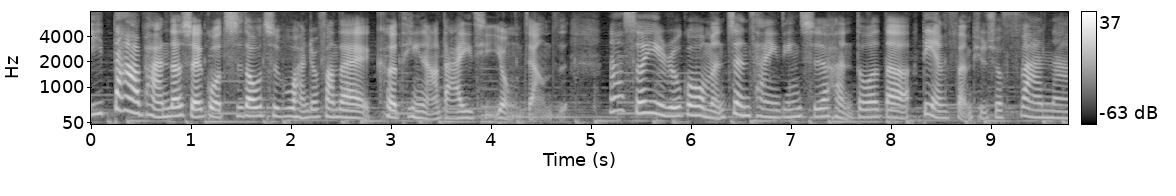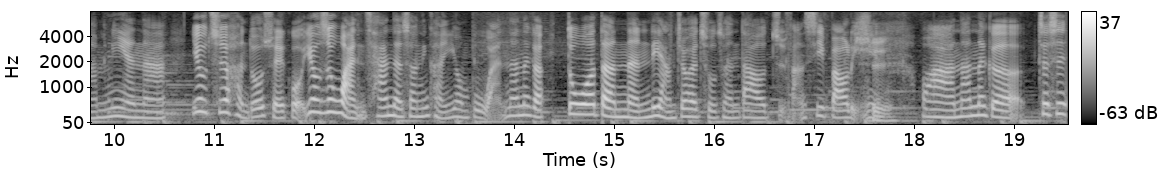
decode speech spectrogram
一大盘的水果吃都吃不完，就放在客厅，然后大家一起用这样子。那所以，如果我们正餐已经吃很多的淀粉，比如说饭啊、面啊，又吃很多水果，又是晚餐的时候，你可能用不完，那那个多的能量就会储存到脂肪细胞里面。哇，那那个就是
